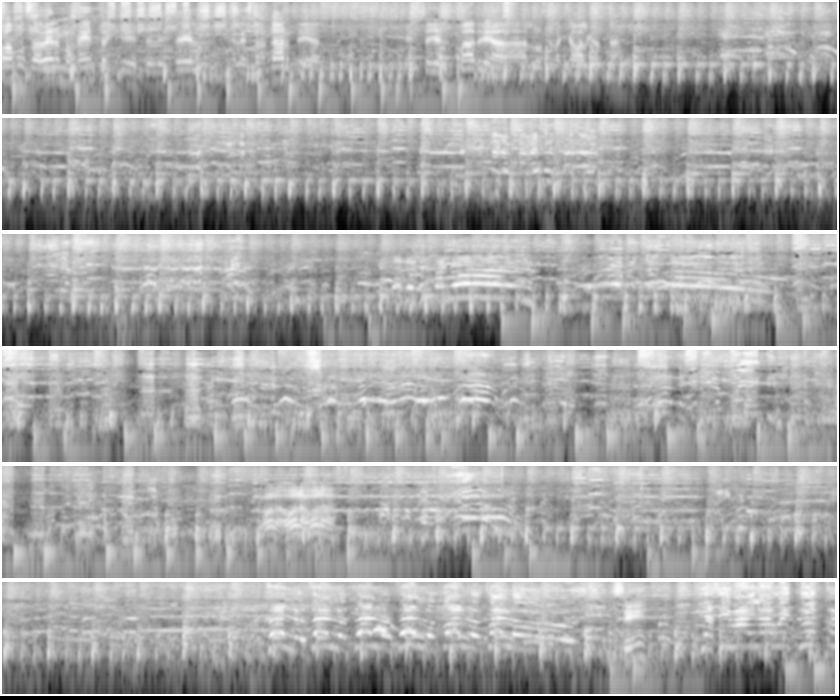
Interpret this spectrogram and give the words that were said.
Vamos a ver el momento en que se les dé el, estandarte al este, el padre a, los de la cabalgata. ¿Sí? ¡Y así baila Huichuco!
